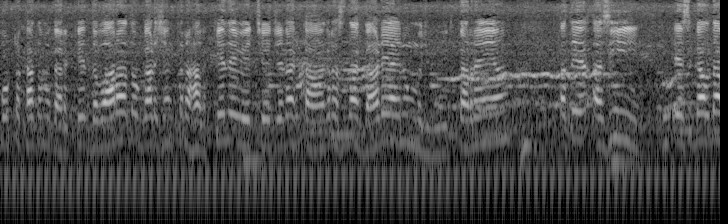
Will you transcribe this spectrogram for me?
ਫੁੱਟ ਖਤਮ ਕਰਕੇ ਦੁਬਾਰਾ ਤੋਂ ਗੜਸ਼ੰਕਰ ਹਲਕੇ ਦੇ ਵਿੱਚ ਜਿਹੜਾ ਕਾਂਗਰਸ ਦਾ ਗੜ੍ਹ ਆ, ਇਹਨੂੰ ਮਜ਼ਬੂਤ ਕਰ ਰਹੇ ਆ ਅਤੇ ਅਸੀਂ ਇਸ ਗੱਲ ਦਾ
